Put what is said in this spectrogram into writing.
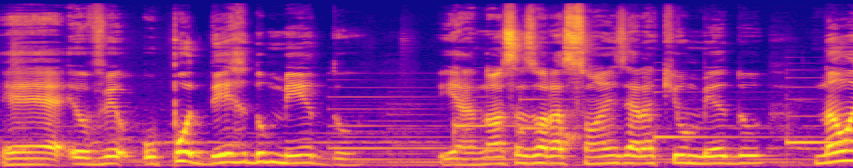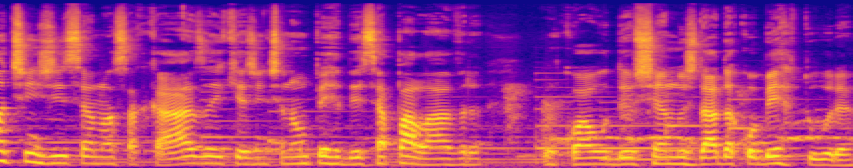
É, eu vi o poder do medo. E as nossas orações era que o medo não atingisse a nossa casa e que a gente não perdesse a palavra, o qual Deus tinha nos dado a cobertura.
